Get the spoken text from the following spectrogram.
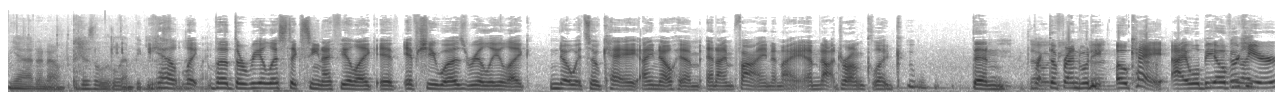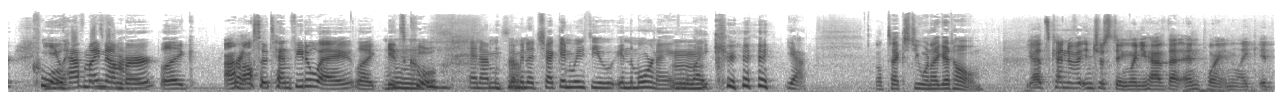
yeah, I don't know. It is a little ambiguous. yeah like the the realistic scene i feel like if if she was really like no it's okay i know him and i'm fine and i am not drunk like then would the friend would be done. okay i will be over like, here cool, you have my it's number like i'm Right. also 10 feet away like it's mm. cool and I'm I'm gonna check in with you in the morning. Mm. Like, yeah. I'll text you when I get home. Yeah. It's kind of interesting when you have that endpoint and like it,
